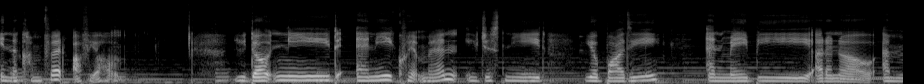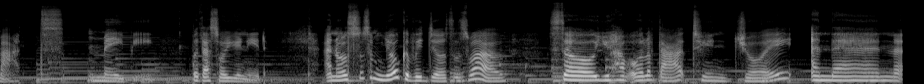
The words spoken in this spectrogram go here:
in the comfort of your home. You don't need any equipment, you just need your body and maybe, I don't know, a mat, maybe, but that's all you need. And also some yoga videos as well. So you have all of that to enjoy, and then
